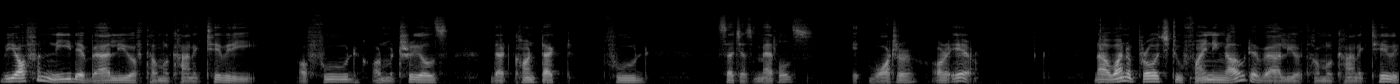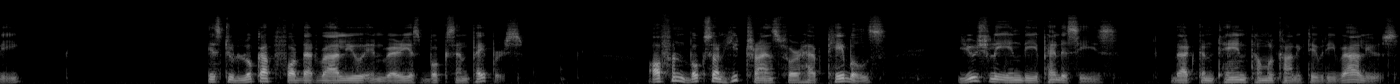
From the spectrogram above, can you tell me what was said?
we often need a value of thermal conductivity of food or materials that contact food such as metals, water, or air. Now one approach to finding out a value of thermal conductivity is to look up for that value in various books and papers. Often books on heat transfer have tables, usually in the appendices, that contain thermal conductivity values.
